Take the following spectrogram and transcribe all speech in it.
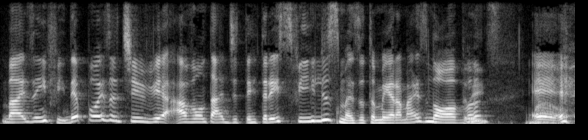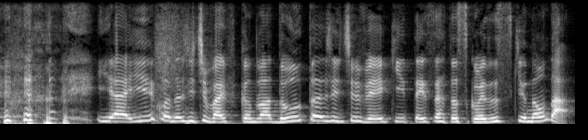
Mas enfim, depois eu tive a vontade de ter três filhos, mas eu também era mais nova. Três? É. e aí, quando a gente vai ficando adulta, a gente vê que tem certas coisas que não dá.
